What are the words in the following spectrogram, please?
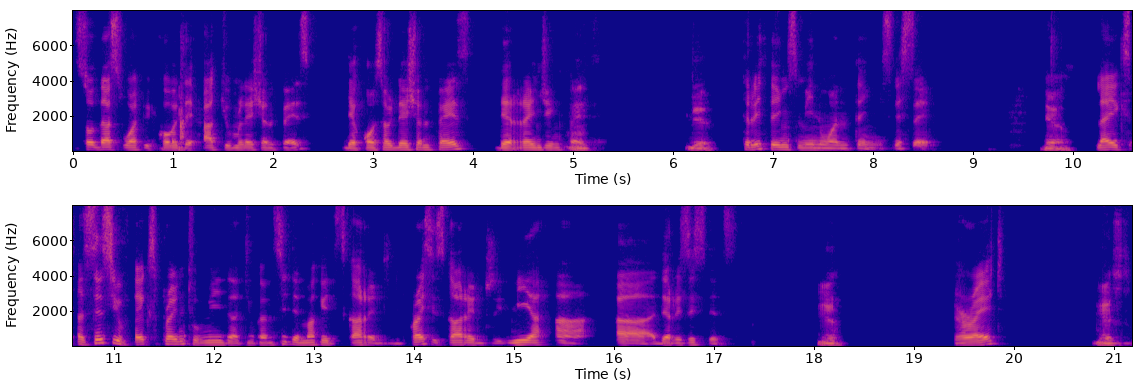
So that's what we call the accumulation phase, the consolidation phase, the ranging Mm. Yeah, Three things mean one thing, it's the same. yeah, Like uh, since you've explained to me that you can see the market is currently, price is currently near uh, uh, the resistance, yeah, all right? yes.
